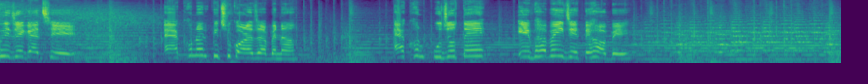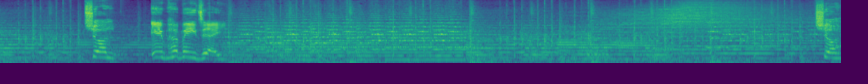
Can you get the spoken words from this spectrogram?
ভিজে গেছে। এখন আর কিছু করা যাবে না। এখন পুজোতে এভাবেই যেতে হবে। চল এভাবেই যাই। চল।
